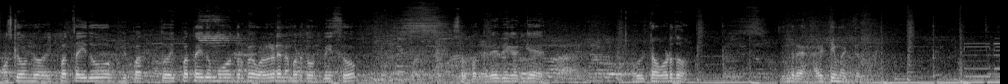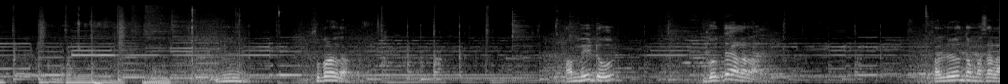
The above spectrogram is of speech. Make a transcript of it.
ಮೋಸ್ಟ್ಲಿ ಒಂದು ಇಪ್ಪತ್ತೈದು, ಇಪ್ಪತ್ತು, ಇಪ್ಪತ್ತೈದು, ಮೂವತ್ತು ರೂಪಾಯಿ ಒಳಗಡೆನೇ ಬರುತ್ತೆ ಒಂದು ಪೀಸು ಸ್ವಲ್ಪ ಗ್ರೇವಿ ಹಂಗೆ ಉಲ್ಟಾ ಹೊಡೆದು ಅಂದರೆ ಅಲ್ಟಿಮೇಟ್ ಹ್ಞೂ ಸೂಪರ್ ಅದ ಆ ಮೀಟು ಗೊತ್ತೇ ಆಗಲ್ಲ. ಅಲ್ಲಿರುವಂಥ ಮಸಾಲ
